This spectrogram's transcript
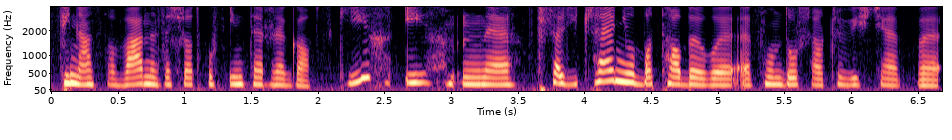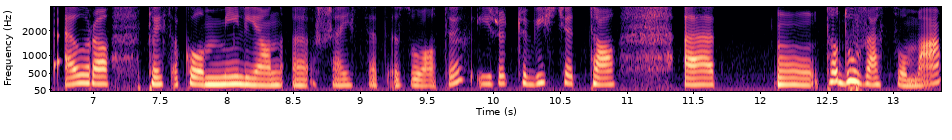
finansowany ze środków interregowskich i w przeliczeniu, bo to były fundusze oczywiście w euro, to jest około milion sześćset złotych i rzeczywiście to, e, to duża suma,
